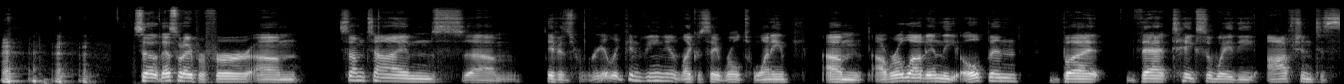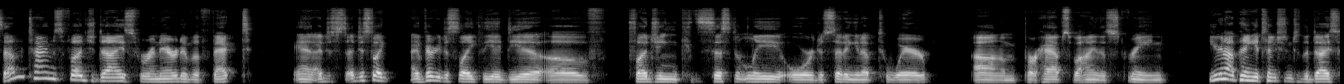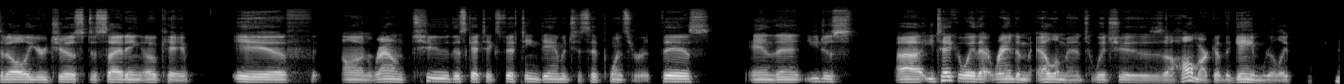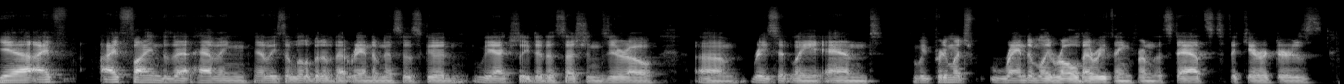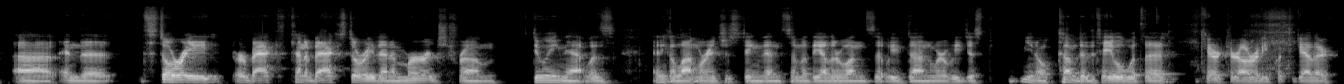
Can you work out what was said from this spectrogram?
so that's what I prefer. Um, sometimes, um, if it's really convenient, like we say, roll 20, um, I'll roll out in the open, but that takes away the option to sometimes fudge dice for a narrative effect and I just I just like I very dislike the idea of fudging consistently or just setting it up to where um, perhaps behind the screen you're not paying attention to the dice at all. You're just deciding, okay, if on round two this guy takes 15 damage, his hit points are at this, and then you just uh, you take away that random element, which is a hallmark of the game, really. Yeah, I've I find that having at least a little bit of that randomness is good. We actually did a session zero um, recently, and we pretty much randomly rolled everything from the stats to the characters uh, and the story or back kind of backstory that emerged from doing that was I think a lot more interesting than some of the other ones that we've done where we just you know come to the table with the character already put together.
